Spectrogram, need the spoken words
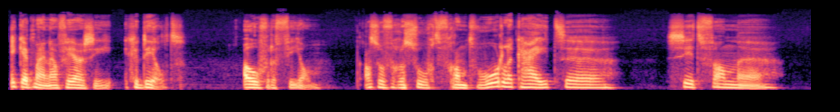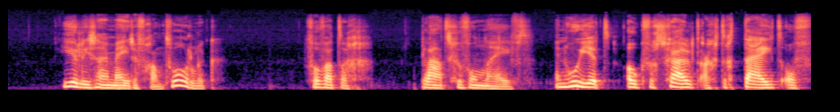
Ik heb mijn aversie gedeeld over de FIOM. Alsof er een soort verantwoordelijkheid uh, zit van... Uh, jullie zijn mede verantwoordelijk voor wat er plaatsgevonden heeft. En hoe je het ook verschuilt achter tijd of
